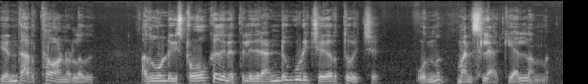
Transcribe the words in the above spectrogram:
എന്തർത്ഥമാണുള്ളത്? അതുകൊണ്ട് ഈ സ്ട്രോക്ക് ദിനത്തിൽ ഇത് രണ്ടും കൂടി ചേർത്ത് വെച്ച് ഒന്ന് മനസ്സിലാക്കിയാൽ നന്ന്.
